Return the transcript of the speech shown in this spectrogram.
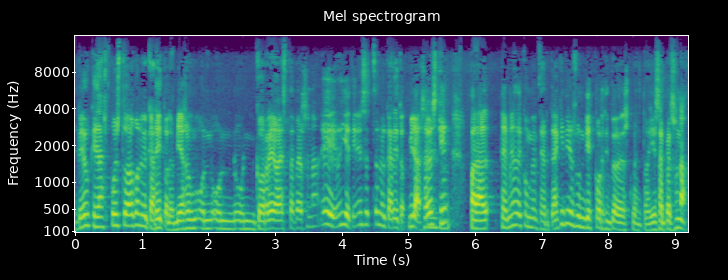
veo que has puesto algo en el carrito, le envías un, un, un, correo a esta persona, eh, oye, tienes esto en el carrito. Mira, ¿sabes qué? Para terminar de convencerte, aquí tienes un 10% de descuento y esa persona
